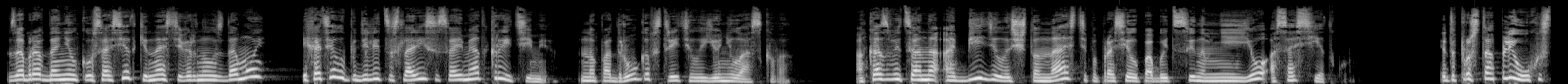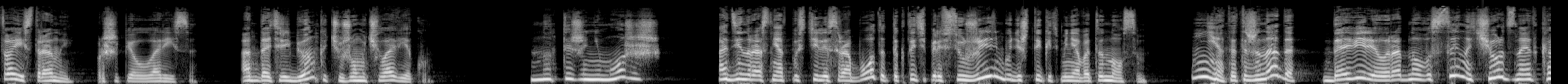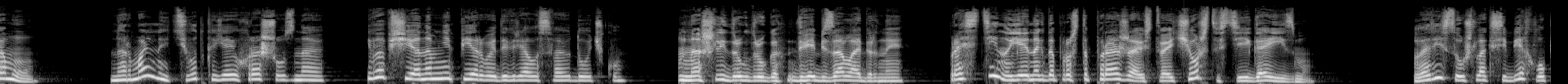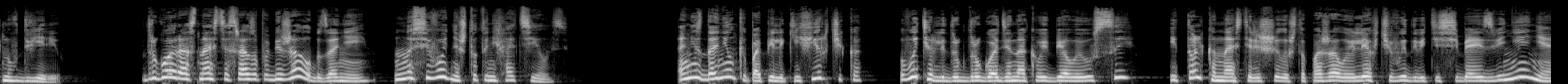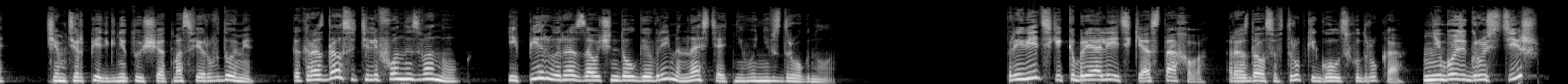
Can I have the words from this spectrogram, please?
Забрав Данилку у соседки, Настя вернулась домой и хотела поделиться с Ларисой своими открытиями, но подруга встретила ее неласково. Оказывается, она обиделась, что Настя попросила побыть сыном не ее, а соседку. Это просто оплеуха с твоей стороны, прошипела Лариса. Отдать ребенка чужому человеку. Но ты же не можешь. Один раз не отпустили с работы, так ты теперь всю жизнь будешь тыкать меня в это носом. Нет, это же надо. Доверила родного сына черт знает кому. Нормальная тетка, я ее хорошо знаю. И вообще, она мне первая доверяла свою дочку. Нашли друг друга, две безалаберные. Прости, но я иногда просто поражаюсь твоей черствости и эгоизму. Лариса ушла к себе, хлопнув дверью. В другой раз Настя сразу побежала бы за ней, но сегодня что-то не хотелось. Они с Данилкой попили кефирчика, вытерли друг другу одинаковые белые усы, и только Настя решила, что, пожалуй, легче выдавить из себя извинения, чем терпеть гнетущую атмосферу в доме, как раздался телефонный звонок, и первый раз за очень долгое время Настя от него не вздрогнула. «Приветики, кабриолетики, Астахова!» — раздался в трубке голос худрука. «Небось, грустишь?»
